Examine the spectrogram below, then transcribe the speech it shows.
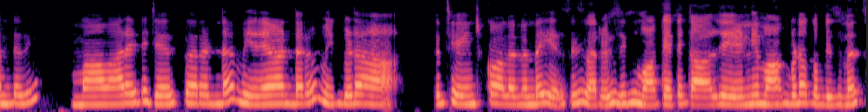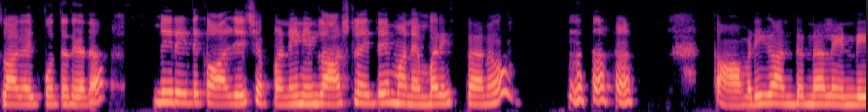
ఉంటది. మా వారైతే చేస్తారంట. మీరేమంటారు? మీకు కూడా చేయించుకోవాలని ఉందా? ఎస్సీ సర్వీసింగ్ మాకైతే కాల్ చేయండి. మాకు కూడా ఒక బిజినెస్ లాగా అయిపోతుంది కదా. మీరైతే కాల్ చేసి చెప్పండి. నేను లాస్ట్లో అయితే మా నెంబర్ ఇస్తాను. కామెడీగా అంటున్నాలేండి.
